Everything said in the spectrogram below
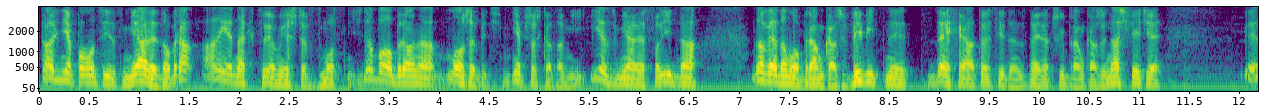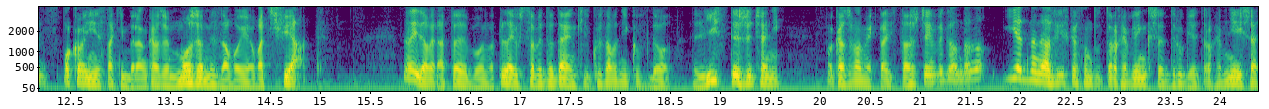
Ta linia pomocy jest w miarę dobra, ale jednak chcę ją jeszcze wzmocnić, no bo obrona może być, nie przeszkadza mi, jest w miarę solidna. No wiadomo, bramkarz wybitny, Dechea to jest jeden z najlepszych bramkarzy na świecie, więc spokojnie z takim bramkarzem możemy zawojować świat. No i dobra, to by było na tyle. Już sobie dodałem kilku zawodników do listy życzeń. Pokażę Wam jak ta lista życzeń wygląda. No, jedne nazwiska są tu trochę większe, drugie trochę mniejsze.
